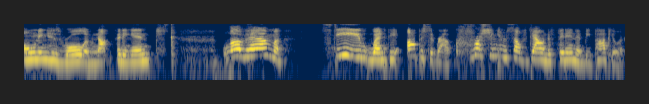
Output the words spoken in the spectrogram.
owning his role of not fitting in. Just love him! Steve went the opposite route, crushing himself down to fit in and be popular.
